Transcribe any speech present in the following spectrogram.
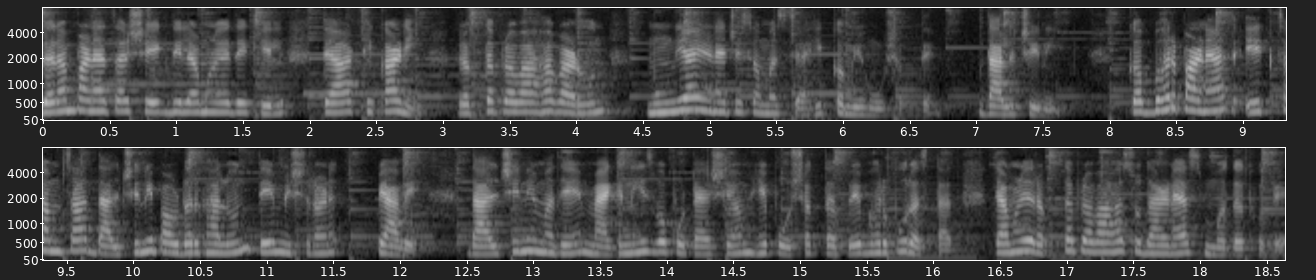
गरम पाण्याचा शेक दिल्यामुळे देखील त्या ठिकाणी रक्तप्रवाह वाढून मुंग्या येण्याची समस्या ही कमी होऊ शकते. दालचिनी. कपभर पाण्यात एक चमचा दालचिनी पावडर घालून ते मिश्रण प्यावे. दालचिनीमध्ये मॅग्नीज व पोटॅशियम हे पोषक तत्वे भरपूर असतात. त्यामुळे रक्तप्रवाह सुधारण्यास मदत होते.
